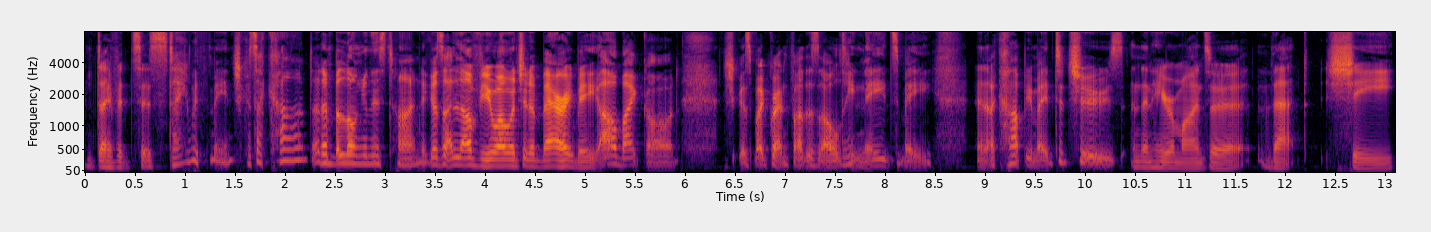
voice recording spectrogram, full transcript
And David says, Stay with me. And she goes, I can't. I don't belong in this time. And he goes, I love you. I want you to marry me. Oh my God. And she goes, My grandfather's old. He needs me. And I can't be made to choose. And then he reminds her that she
